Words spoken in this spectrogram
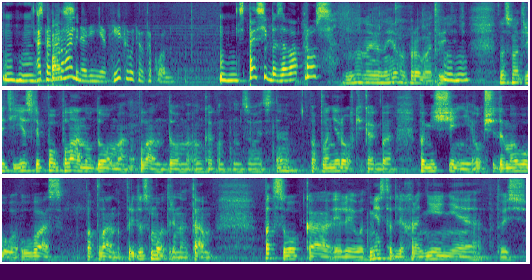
Угу, Это спасибо. нормально или нет? Есть какой-то закон? Угу. Спасибо за вопрос. Ну, наверное, я попробую ответить. Угу. Ну, смотрите, если по плану дома, план дома, он как он называется, да, по планировке как бы помещений общедомового у вас по плану предусмотрено там подсобка или вот место для хранения, то есть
